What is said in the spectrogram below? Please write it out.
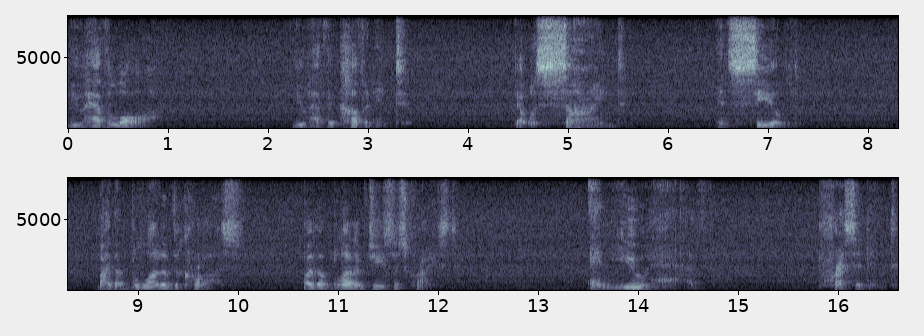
You have law, you have the covenant that was signed and sealed by the blood of the cross, by the blood of Jesus Christ and you have precedent.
